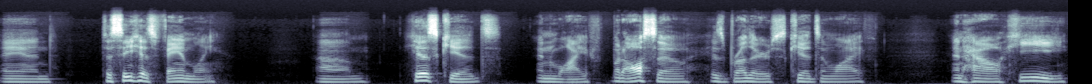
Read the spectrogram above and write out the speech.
and to see his family, um, his kids and wife, but also his brother's kids and wife, and how he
